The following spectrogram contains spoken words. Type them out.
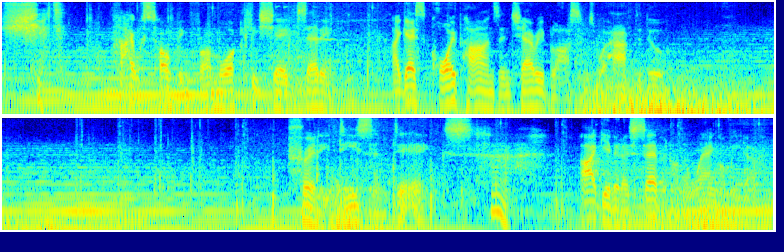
Shit. I was hoping for a more cliched setting. I guess koi ponds and cherry blossoms will have to do. Pretty decent digs. Huh. I give it a 7 on the wangometer.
